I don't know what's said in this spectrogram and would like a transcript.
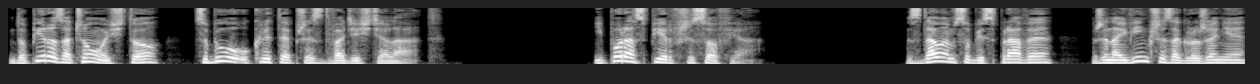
Dopiero zacząłeś to, co było ukryte przez dwadzieścia lat. I po raz pierwszy Sofia. Zdałem sobie sprawę, że największe zagrożenie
